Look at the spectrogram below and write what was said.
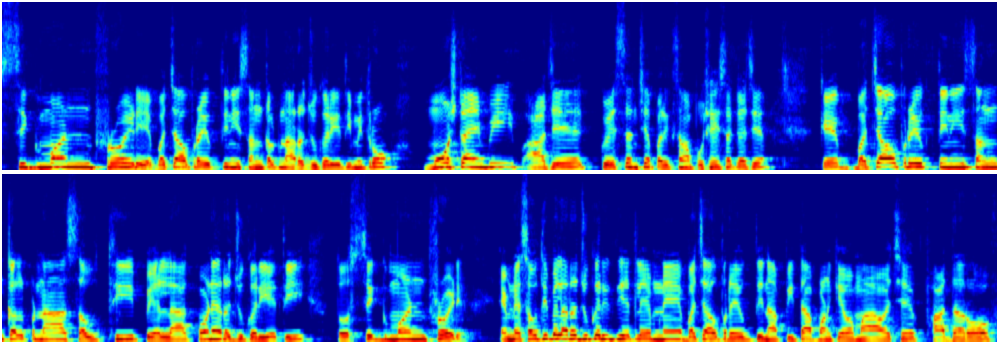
સિગમન્ડ ફ્રોઇડે બચાવ પ્રયુક્તિની સંકલ્પના રજૂ કરી હતી મિત્રો. મોસ્ટ આઈએમપી આ જે ક્વેશ્ચન છે પરીક્ષામાં પૂછાઈ શકે છે કે બચાવ પ્રયુક્તિની સંકલ્પના સૌથી પહેલાં કોણે રજૂ કરી હતી? તો સિગમન્ડ ફ્રોઇડ એમણે સૌથી પહેલાં રજૂ કરી હતી એટલે એમને બચાવ પ્રયુક્તિના પિતા પણ કહેવામાં આવે છે. ફાધર ઓફ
